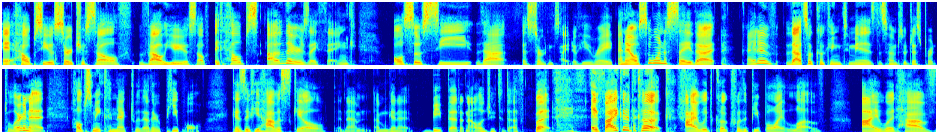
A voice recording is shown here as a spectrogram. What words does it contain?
It helps you assert yourself, value yourself. It helps others, I think, also see that a certain side of you, right? And I also want to say that kind of that's what cooking to me is. That's why I'm so desperate to learn it. Helps me connect with other people. Because if you have a skill, and I'm I'm gonna beat that analogy to death, but if I could cook, I would cook for the people I love. I would have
